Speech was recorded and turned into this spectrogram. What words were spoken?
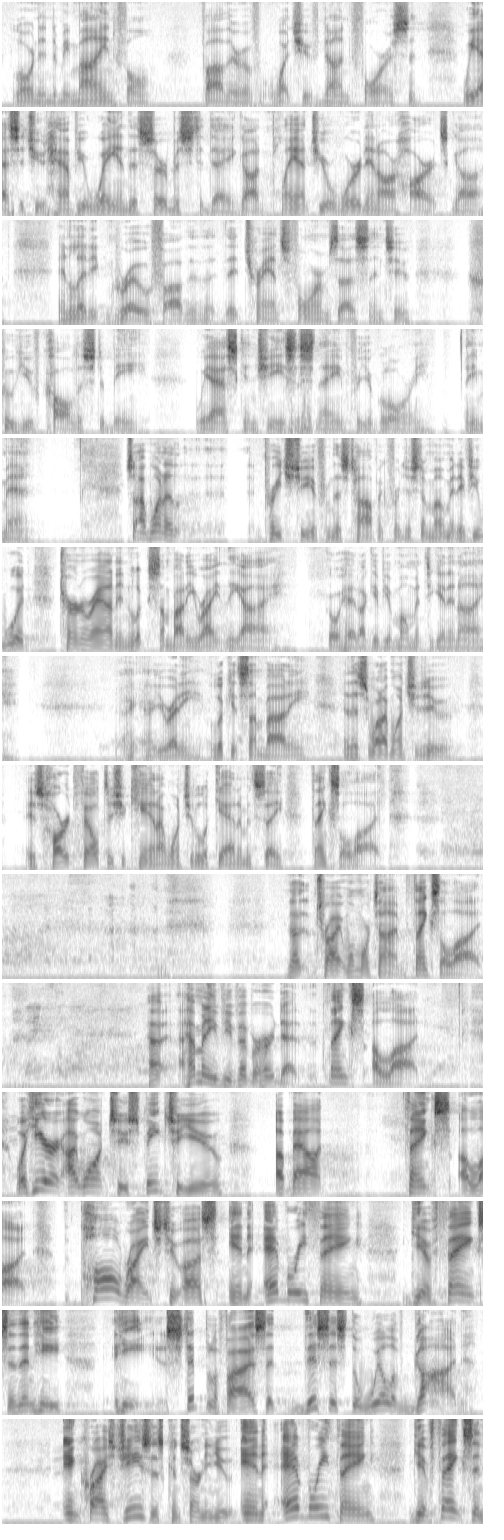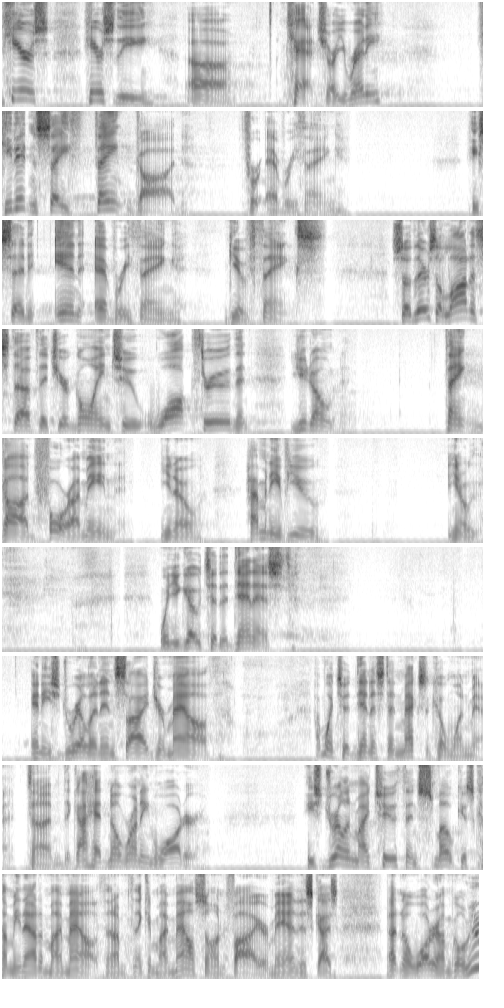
Lord, and to be mindful, Father, of what you've done for us. And we ask that you'd have your way in this service today. God, plant your word in our hearts, God, and let it grow, Father, that, that transforms us into who you've called us to be. We ask in Jesus' name for your glory. Amen. So I want to preach to you from this topic for just a moment. If you would, turn around and look somebody right in the eye. Go ahead, I'll give you a moment to get an eye. Are you ready? Look at somebody, and this is what I want you to do. As heartfelt as you can, I want you to look at them and say, Thanks a lot. now, try it one more time. Thanks a lot. Thanks a lot. How, how many of you have ever heard that? Thanks a lot. Well, here I want to speak to you about thanks a lot. Paul writes to us in everything give thanks, and then he he stipulates that this is the will of God in Christ Jesus concerning you. In everything, give thanks. And here's here's the uh, catch. Are you ready? He didn't say thank God for everything. He said, In everything, give thanks. So there's a lot of stuff that you're going to walk through that you don't thank God for. I mean, you know, how many of you, you know, when you go to the dentist and he's drilling inside your mouth, I went to a dentist in Mexico one time. The guy had no running water. He's drilling my tooth and smoke is coming out of my mouth. And I'm thinking, my mouth's on fire, man. This guy's got no water. I'm going,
